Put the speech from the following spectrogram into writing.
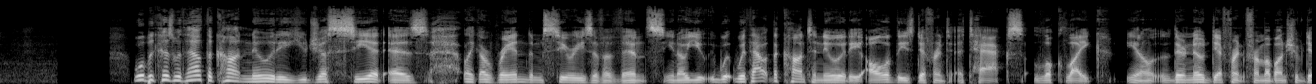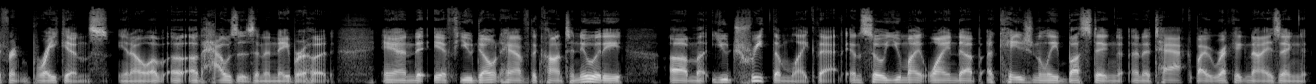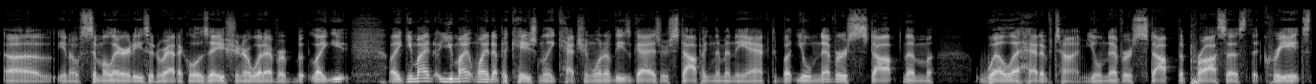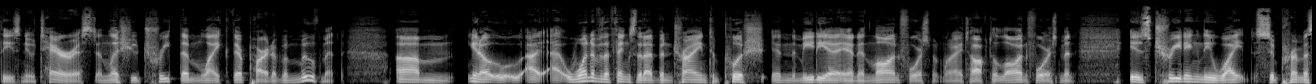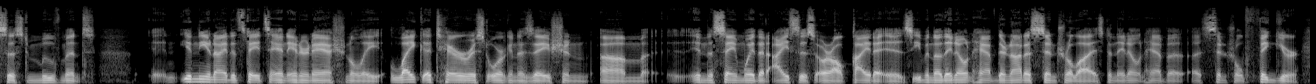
Well, because without the continuity, you just see it as like a random series of events. You know, you w- without the continuity, all of these different attacks look like you know they're no different from a bunch of different break-ins. You know, of, of houses in a neighborhood, and if you don't have the continuity, um, you treat them like that. And so you might wind up occasionally busting an attack by recognizing, uh, you know, similarities in radicalization or whatever. But like you, like you might, you might wind up occasionally catching one of these guys or stopping them in the act, but you'll never stop them well ahead of time. You'll never stop the process that creates these new terrorists unless you treat them like they're part of a movement. Um, you know, I, I, one of the things that I've been trying to push in the media and in law enforcement when I talk to law enforcement is treating the white supremacist movement in the United States and internationally like a terrorist organization um, in the same way that ISIS or Al Qaeda is, even though they don't have, they're not as centralized and they don't have a, a central figure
